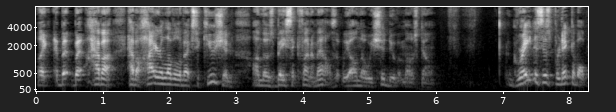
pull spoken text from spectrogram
Like, but but have a have a higher level of execution on those basic fundamentals that we all know we should do, but most don't. Greatness is predictable.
